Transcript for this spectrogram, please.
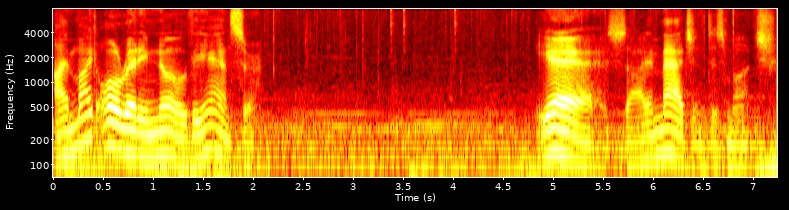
I might already know the answer. Yes, I imagined as much.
